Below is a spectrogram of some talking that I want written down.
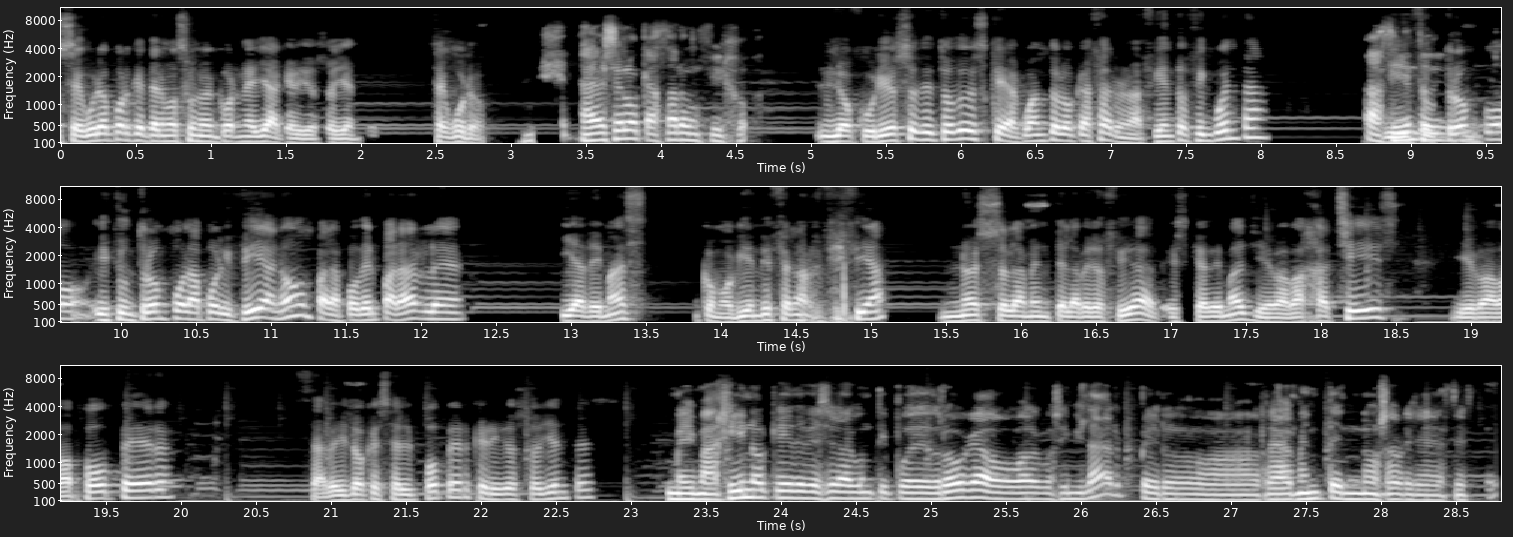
Seguro porque tenemos uno en Cornellá, queridos oyentes. Seguro. A ese lo cazaron fijo. Lo curioso de todo es que ¿a cuánto lo cazaron? ¿A 150? A Y hizo un 110. trompo, hizo un trompo la policía, ¿no? Para poder pararle. Y además, como bien dice la noticia, no es solamente la velocidad, es que además llevaba hachís, llevaba popper. ¿Sabéis lo que es el popper, queridos oyentes? Me imagino que debe ser algún tipo de droga o algo similar, pero realmente no sabría decirte.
